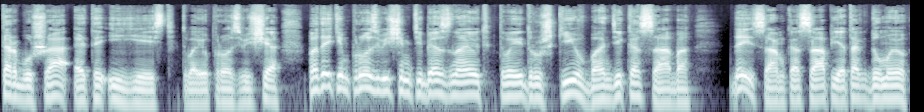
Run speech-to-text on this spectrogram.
Тарбуша — это и есть твое прозвище. Под этим прозвищем тебя знают твои дружки в банде Касаба. Да и сам Касаб, я так думаю,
